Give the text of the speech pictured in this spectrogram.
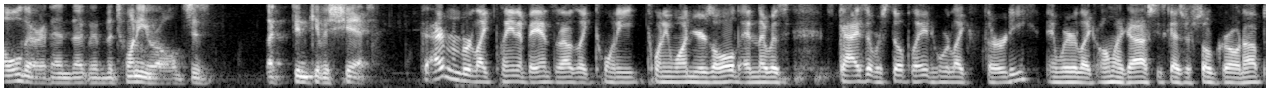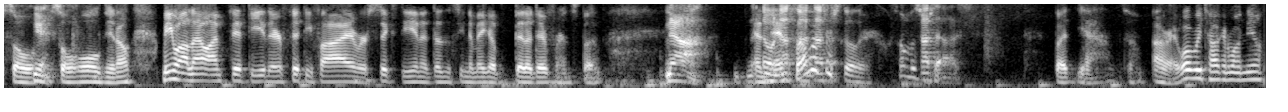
older than the the 20 year olds, just like didn't give a shit. I remember like playing in bands when I was like 20, 21 years old, and there was guys that were still playing who were like thirty, and we were like, "Oh my gosh, these guys are so grown up, so Yeah. so old," you know. Meanwhile, now I'm fifty, they're fifty-five or sixty, and it doesn't seem to make a bit of difference. But Nah, and, no, and not, some not, of us not are still there. Some of us, are not still, to us. but yeah. So all right, what were we talking about, Neil?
